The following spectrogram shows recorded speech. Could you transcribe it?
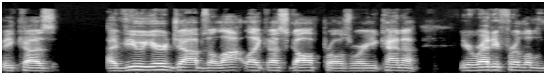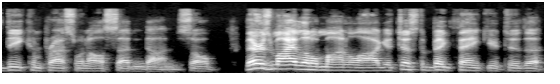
because I view your jobs a lot like us golf pros, where you kind of you're ready for a little decompress when all's said and done. So there's my little monologue. It's just a big thank you to the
